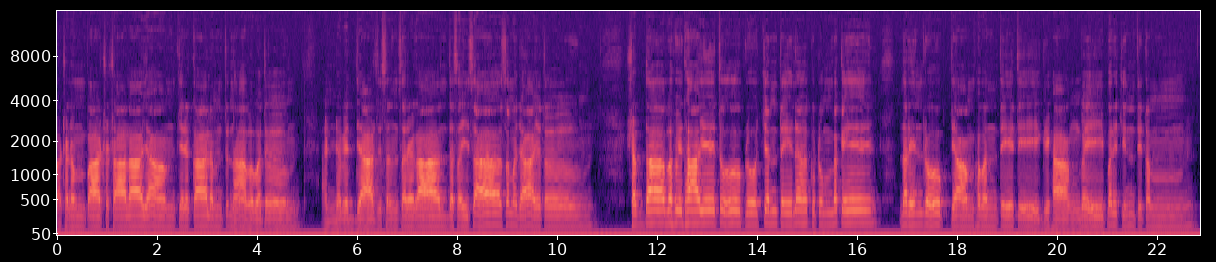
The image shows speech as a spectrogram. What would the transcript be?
पठनं पाठशालायां चिरकालं तु नाभवत्। अन्यविद्यार्थिसंसर्गाद्दशैसा समजायत। शब्दा बहुविधाये तु प्रोच्यन्ते न कुटुम्बके नरेन्द्रोक्त्यां भवन्तीति गृहाङ्गै परिचिन्तितम्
